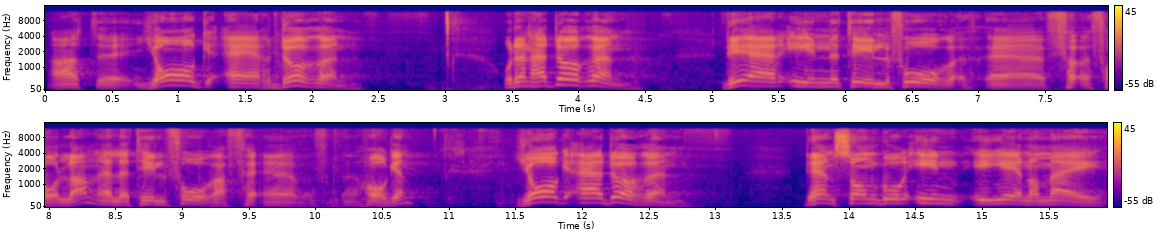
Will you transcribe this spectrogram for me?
att eh, jag är dörren. Och den här dörren, det är in till fårfållan eh, eller till fårahagen. Jag är dörren. Den som går in igenom mig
